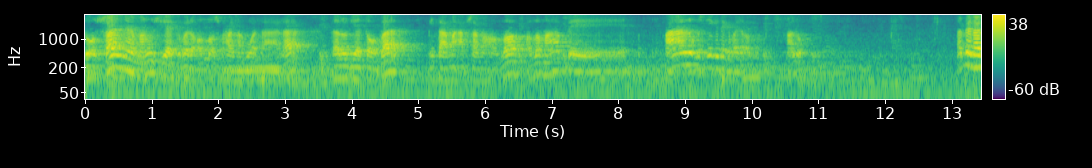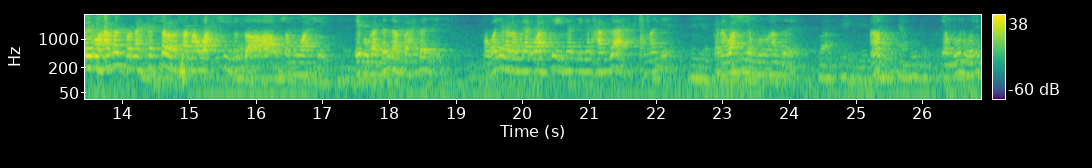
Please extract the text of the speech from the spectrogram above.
dosanya manusia kepada Allah Subhanahu Wa Taala, lalu dia tobat, minta maaf sama Allah, Allah maafin. Malu mesti kita kepada Allah. Malu. Tapi Nabi Muhammad pernah kesel sama Wahsi, dendam sama Wahsi. Eh bukan dendam bahasanya. Pokoknya kalau melihat Wahsi ingat-ingat Hamzah namanya. Iya. Karena Wahsi yang bunuh Hamzah. Ya. Hah? Yang bunuh. Ya?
